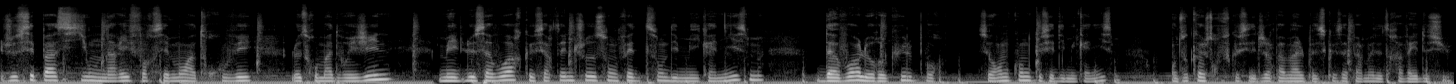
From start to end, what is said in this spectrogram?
je ne sais pas si on arrive forcément à trouver le trauma d'origine, mais le savoir que certaines choses sont faites sont des mécanismes, d'avoir le recul pour se rendre compte que c'est des mécanismes. En tout cas, je trouve que c'est déjà pas mal parce que ça permet de travailler dessus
